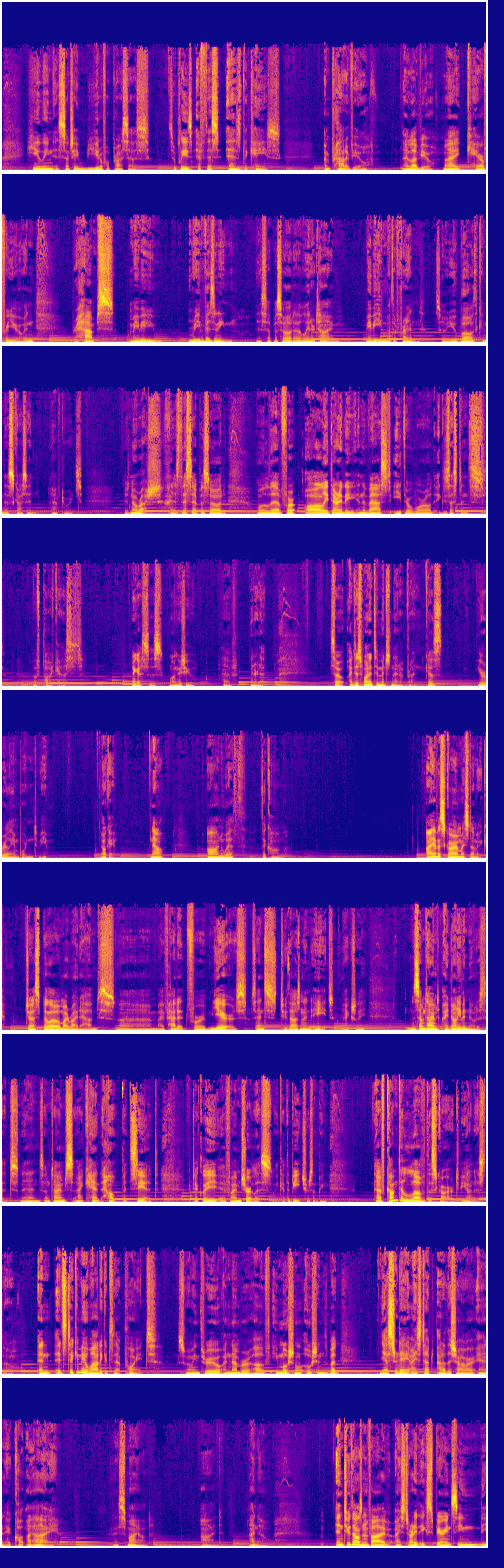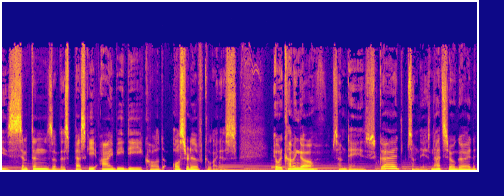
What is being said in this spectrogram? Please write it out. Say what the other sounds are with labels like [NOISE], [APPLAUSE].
Healing is such a beautiful process. So please, if this is the case, I'm proud of you. I love you. I care for you. And perhaps, maybe revisiting this episode at a later time, maybe even with a friend, so you both can discuss it afterwards. There's no rush, [LAUGHS] as this episode will live for all eternity in the vast ether world existence of podcasts. I guess as long as you have internet. So I just wanted to mention that up front because you're really important to me. Okay, now on with the calm. I have a scar on my stomach, just below my right abs. Um, I've had it for years, since 2008, actually. Sometimes I don't even notice it, and sometimes I can't [LAUGHS] help but see it, particularly if I'm shirtless, like at the beach or something. I've come to love the scar, to be honest, though. And it's taken me a while to get to that point, swimming through a number of emotional oceans, but yesterday I stepped out of the shower and it caught my eye. I smiled. Odd, I know. In 2005, I started experiencing these symptoms of this pesky IBD called ulcerative colitis. It would come and go, some days good, some days not so good.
